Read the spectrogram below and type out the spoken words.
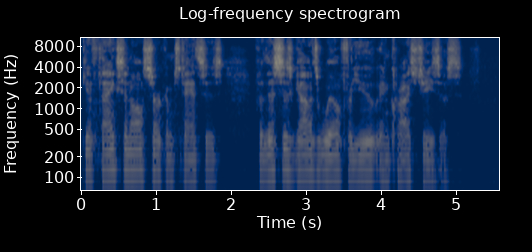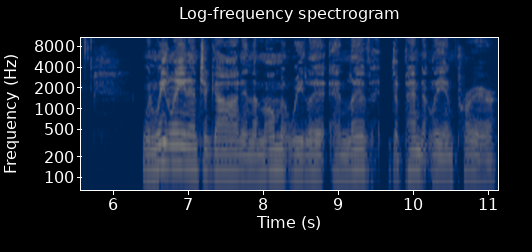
give thanks in all circumstances, for this is God's will for you in Christ Jesus. When we lean into God in the moment we live and live dependently in prayer,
